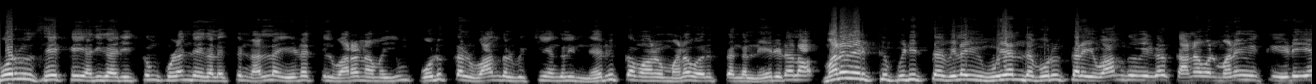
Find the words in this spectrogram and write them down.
பொருள் சேர்க்கை அதிகரிக்கும் குழந்தைகளுக்கு நல்ல இடத்தில் வரணமையும் கொடுக்கல் வாங்கல் விஷயங்களில் நெருக்கமான மன வருத்தங்கள் நேரிடலாம். மனதிற்கு பிடித்த விலை உயர்ந்த பொருட்களை வாங்குவீர்கள். கணவன் மனைவிக்கு இடையே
